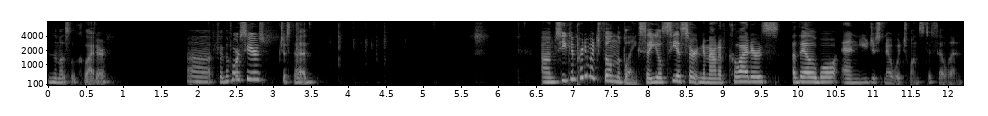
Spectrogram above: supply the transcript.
And the muzzle collider. Uh, for the horse ears, just the head. Um, so you can pretty much fill in the blanks. So you'll see a certain amount of colliders available and you just know which ones to fill in.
